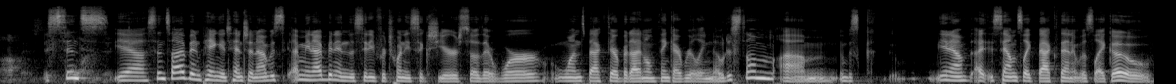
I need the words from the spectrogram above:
office. Since yeah, since I've been paying attention, I was I mean I've been in the city for 26 years, so there were ones back there, but I don't think I really noticed them. Um, it was you know, it sounds like back then it was like, oh,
